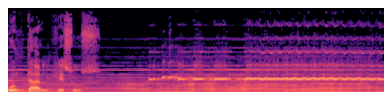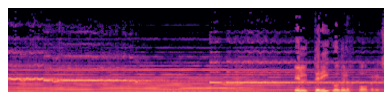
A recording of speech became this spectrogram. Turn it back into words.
Un tal Jesús. El trigo de los pobres.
